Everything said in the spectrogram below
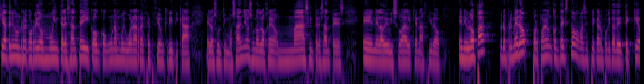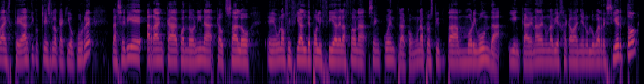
que ha tenido un recorrido muy interesante y con, una muy buena recepción crítica en los últimos años, uno de los géneros más interesantes en el audiovisual que ha nacido en Europa. Pero primero, por poner en contexto, vamos a explicar un poquito de, qué va este Ártico, qué es lo que aquí ocurre. La serie arranca cuando Nina Kautsalo, eh, una oficial de policía de la zona, se encuentra con una prostituta moribunda y encadenada en una vieja cabaña en un lugar desierto.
